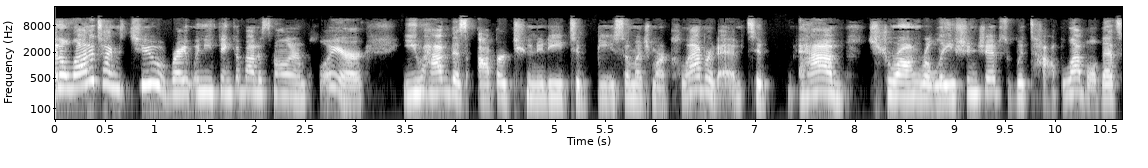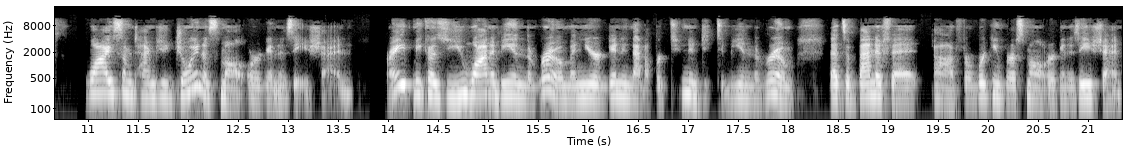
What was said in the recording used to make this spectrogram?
and a lot of times, too, right, when you think about a smaller employer, you have this opportunity to be so much more collaborative, to have strong relationships with top level. That's why sometimes you join a small organization right? Because you mm-hmm. want to be in the room and you're getting that opportunity to be in the room. That's a benefit uh, for working for a small organization.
